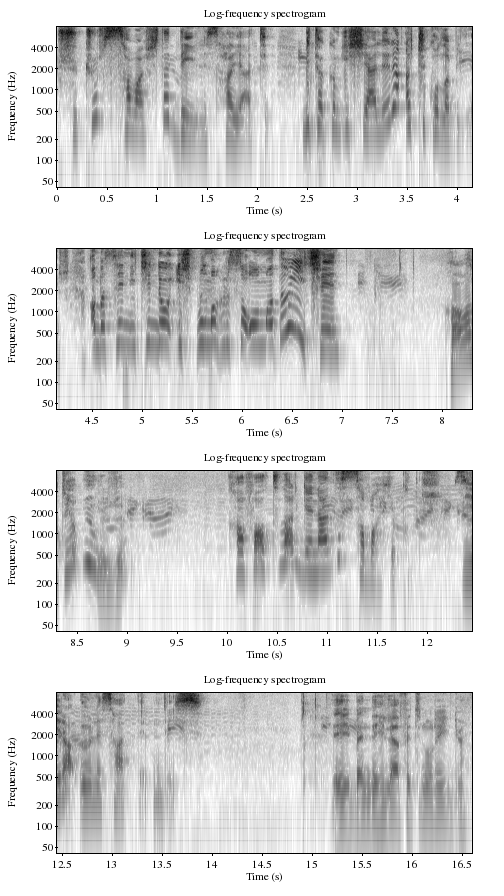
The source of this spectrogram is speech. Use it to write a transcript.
Şükür savaşta değiliz Hayati. Bir takım iş yerleri açık olabilir. Ama senin içinde o iş bulma hırsı olmadığı için Kahvaltı yapmıyor muyuz ya? kahvaltılar genelde sabah yapılır. Zira öğle saatlerindeyiz. İyi ben de hilafetin oraya gidiyorum.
